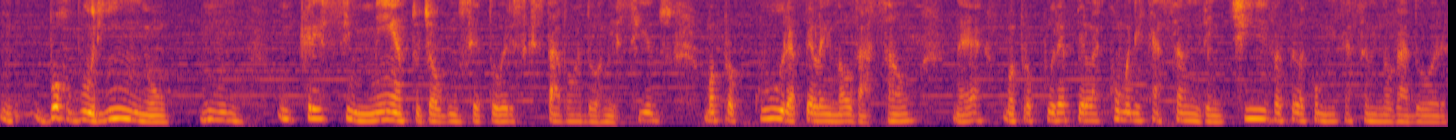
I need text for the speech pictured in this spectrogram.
um burburinho, um, um crescimento de alguns setores que estavam adormecidos, uma procura pela inovação né? uma procura pela comunicação inventiva, pela comunicação inovadora.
